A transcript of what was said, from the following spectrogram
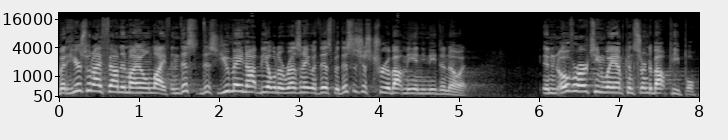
But here's what I found in my own life. And this, this, you may not be able to resonate with this, but this is just true about me and you need to know it. In an overarching way, I'm concerned about people.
